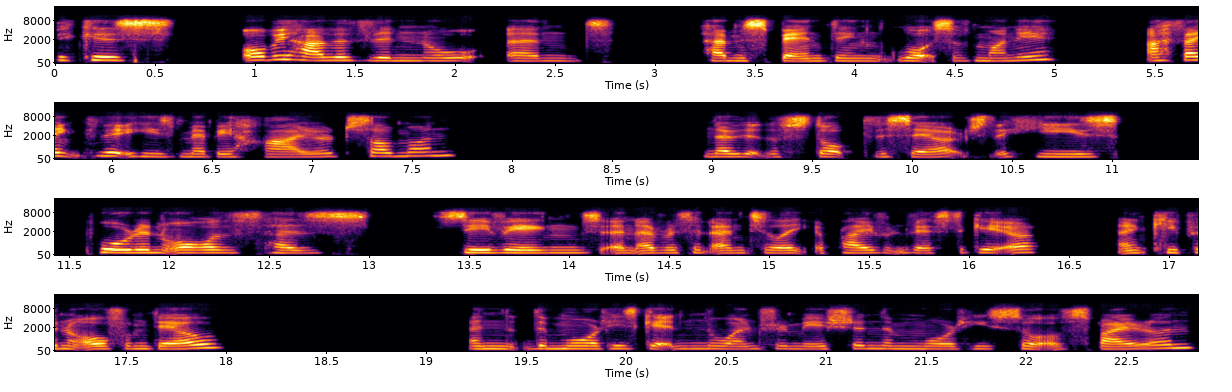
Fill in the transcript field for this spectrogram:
because all we have is the note and him spending lots of money. I think that he's maybe hired someone now that they've stopped the search that he's pouring all of his savings and everything into like a private investigator and keeping it all from Del. And the more he's getting no information, the more he's sort of spiraling.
